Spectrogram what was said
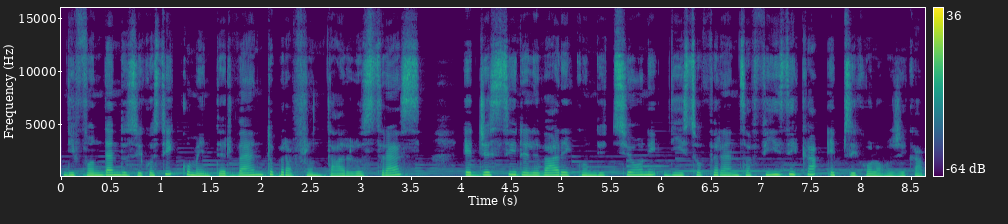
diffondendosi così come intervento per affrontare lo stress e gestire le varie condizioni di sofferenza fisica e psicologica.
